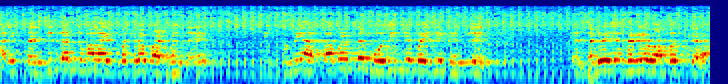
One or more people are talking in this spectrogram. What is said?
आणि तहसीलदार तुम्हाला एक पत्र पाठवते की तुम्ही आतापर्यंत मोदींचे पैसे घेतले ते सगळेचे सगळे वापस करा.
